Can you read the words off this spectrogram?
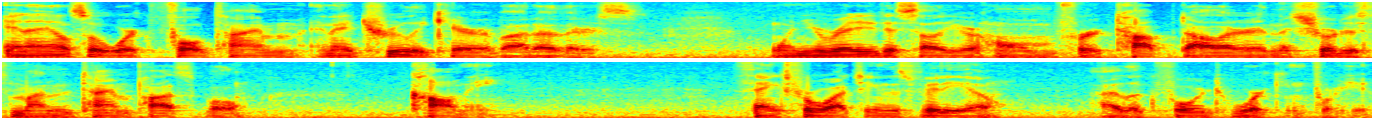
And I also work full time and I truly care about others. When you're ready to sell your home for top dollar in the shortest amount of time possible, call me. Thanks for watching this video. I look forward to working for you.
